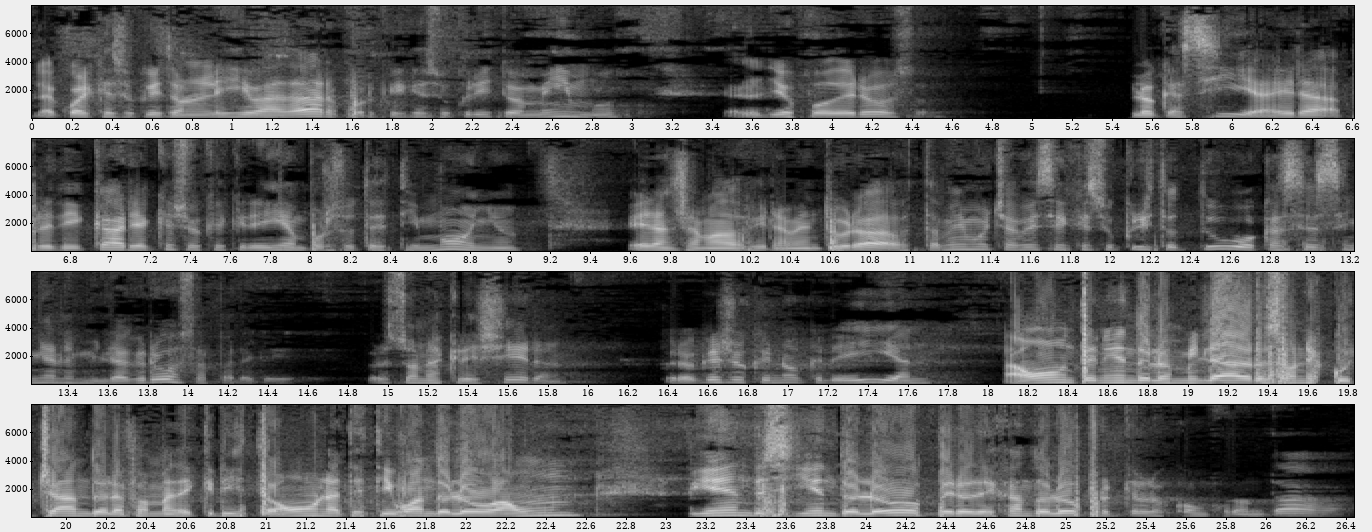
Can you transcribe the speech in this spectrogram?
la cual Jesucristo no les iba a dar, porque Jesucristo mismo, el Dios poderoso, lo que hacía era predicar y aquellos que creían por su testimonio eran llamados bienaventurados. También muchas veces Jesucristo tuvo que hacer señales milagrosas para que personas creyeran, pero aquellos que no creían, aún teniendo los milagros, aún escuchando la fama de Cristo, aún atestiguándolo, aún viendo siguiéndolo, pero dejándolo porque los confrontaba,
